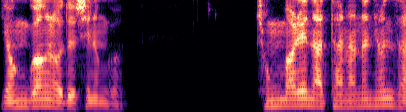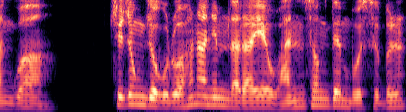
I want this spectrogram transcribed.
영광을 얻으시는 것, 종말에 나타나는 현상과 최종적으로 하나님 나라의 완성된 모습을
